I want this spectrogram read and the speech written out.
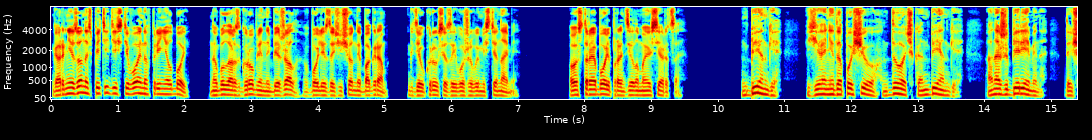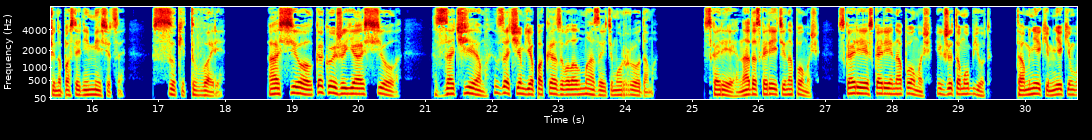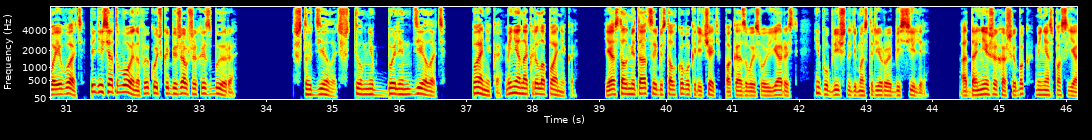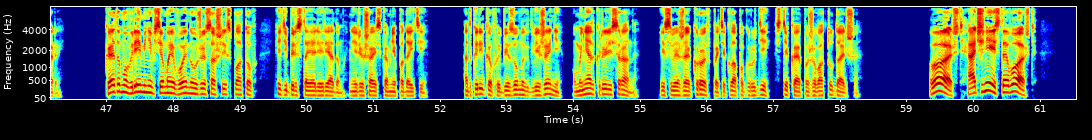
Гарнизон из 50 воинов принял бой, но был разгроблен и бежал в более защищенный Баграм, где укрылся за его живыми стенами. Острая боль пронзила мое сердце. «Бенги! Я не допущу! Дочка Бенги! Она же беременна, да еще на последнем месяце! Суки, твари! Осел, какой же я осел! Зачем, зачем я показывал алмазы этим уродам?» Скорее, надо скорее идти на помощь. Скорее, скорее на помощь, их же там убьют. Там неким, неким воевать, пятьдесят воинов и кучка бежавших из быра. Что делать? Что мне, блин, делать? Паника, меня накрыла паника. Я стал метаться и бестолково кричать, показывая свою ярость и публично демонстрируя бессилие. От дальнейших ошибок меня спас Ярый. К этому времени все мои воины уже сошли с плотов и теперь стояли рядом, не решаясь ко мне подойти. От криков и безумных движений у меня открылись раны, и свежая кровь потекла по груди, стекая по животу дальше. «Вождь! Очнись ты, вождь!»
